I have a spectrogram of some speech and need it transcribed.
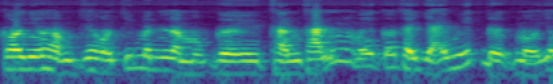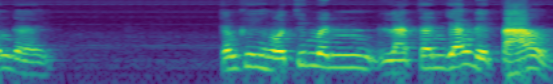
Coi như Hồng Hồ Chí Minh là một người thần thánh mới có thể giải quyết được mọi vấn đề. Trong khi Hồ Chí Minh là tên gián điệp tạo.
